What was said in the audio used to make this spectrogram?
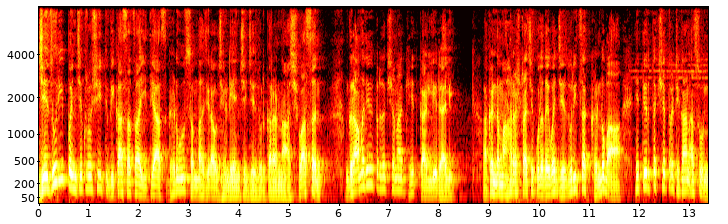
जेजुरी पंचक्रोशीत विकासाचा इतिहास घडवू संभाजीराव झेंडे यांचे जेजूरकरांना आश्वासन ग्रामदेवी प्रदक्षिणा घेत काढली रॅली. अखंड महाराष्ट्राचे कुलदैवत जेजुरीचा खंडोबा हे तीर्थक्षेत्र ठिकाण असून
